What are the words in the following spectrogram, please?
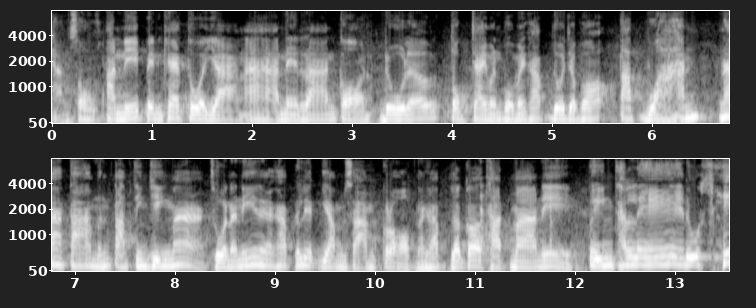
ฉางโซ่อันนี้เป็นแค่ตัวอย่างอาหารในร้านก่อน ดูแล้วตกใจเหมือนผมไหมครับ โดยเฉพาะตับหวานหน้าตาเหมือนตับจริง ๆ มาก ส่วนอันนี้นะครับเขาเรียกยำสามกรอบนะครับ แล้วก็ถัดมานี่ ปิงทะเลดูสิ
